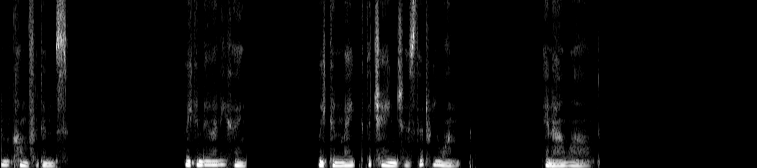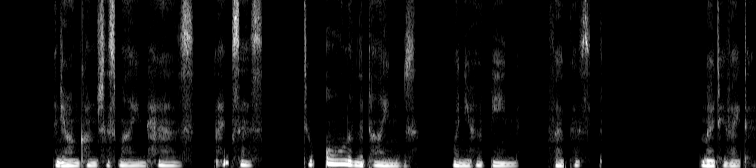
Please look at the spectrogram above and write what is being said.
and confidence. We can do anything. We can make the changes that we want in our world. And your unconscious mind has access to all of the times when you have been focused, motivated,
